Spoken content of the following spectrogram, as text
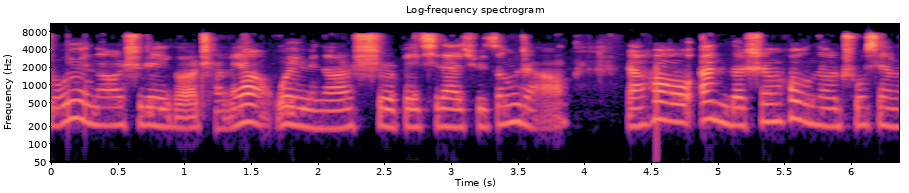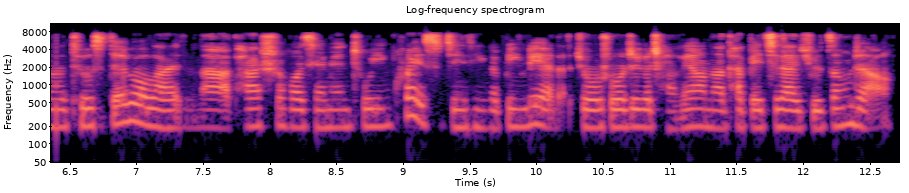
主语呢是这个产量，谓语呢是被期待去增长。然后 and 的身后呢出现了 to stabilize，那它是和前面 to increase 进行一个并列的，就是说这个产量呢它被期待去增长，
